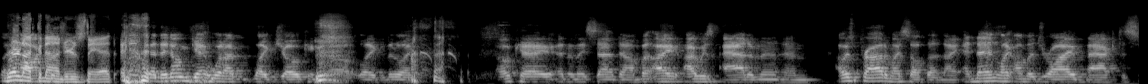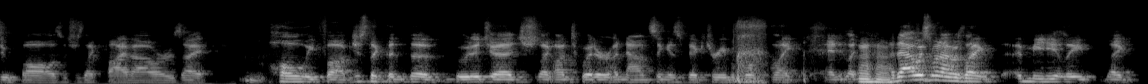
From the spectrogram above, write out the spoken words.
like, They're not gonna understand. yeah, they don't get what i'm like joking about like they're like okay and then they sat down but i i was adamant and i was proud of myself that night and then like on the drive back to sioux falls which was like five hours i holy fuck just like the the Buttigieg like on twitter announcing his victory before like and like Mhm. that was when I was like immediately like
